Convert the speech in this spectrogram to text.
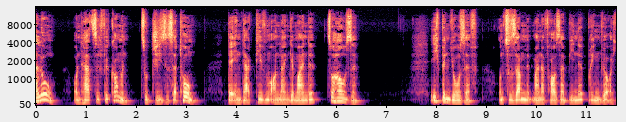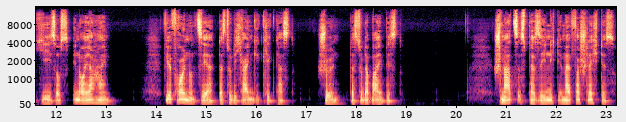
Hallo und herzlich willkommen zu Jesus at Home, der interaktiven Online-Gemeinde zu Hause. Ich bin Josef und zusammen mit meiner Frau Sabine bringen wir euch Jesus in euer Heim. Wir freuen uns sehr, dass du dich reingeklickt hast. Schön, dass du dabei bist. Schmerz ist per se nicht immer etwas Schlechtes.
